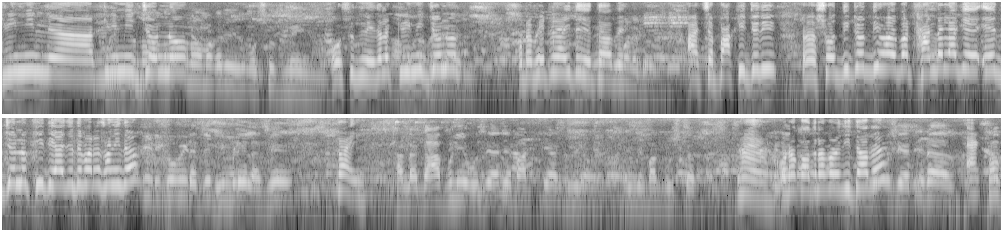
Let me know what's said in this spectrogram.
কৃমি কৃমির জন্য ওষুধ নেই। ওষুধ নেই তাহলে কৃমির জন্য ওটা ভেটেরিনারিতে যেতে হবে। আচ্ছা পাখির যদি সর্দি টর্দি হয় বা ঠান্ডা লাগে এর জন্য কি দেওয়া যেতে পারে সানিদা? আছে ভিমড়েল আছে। তাই? ঠান্ডা গা ফুলিয়ে বসে আছে বাট আর দিয়ে এই যে বাট বুস্টার হ্যাঁ ওটা কতটা করে দিতে হবে? এটা সব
